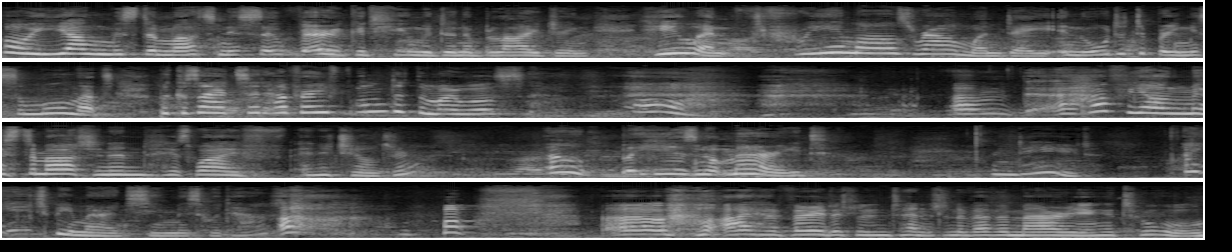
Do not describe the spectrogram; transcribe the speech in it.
Oh, young Mr. Martin is so very good humoured and obliging. He went three miles round one day in order to bring me some walnuts because I had said how very fond of them I was. Ah. Um, have young Mr. Martin and his wife any children? Oh, but he is not married. Indeed. Are you to be married soon, Miss Woodhouse? Oh, I have very little intention of ever marrying at all.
